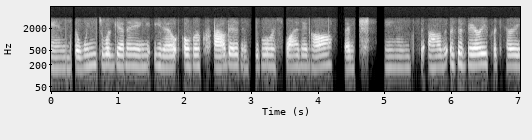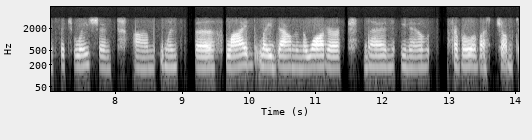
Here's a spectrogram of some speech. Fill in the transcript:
and the wings were getting you know overcrowded, and people were sliding off, and and um, it was a very precarious situation. Um, once the slide laid down in the water, then you know several of us jumped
